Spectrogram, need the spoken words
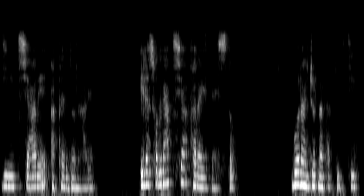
di iniziare a perdonare. E la sua grazia farà il resto. Buona giornata a tutti.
